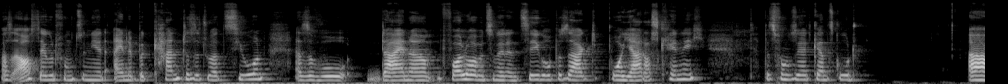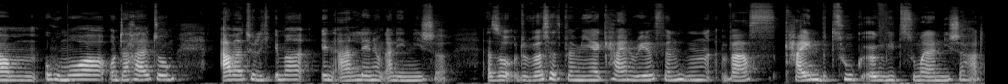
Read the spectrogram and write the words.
was auch sehr gut funktioniert, eine bekannte Situation, also wo deine Follower bzw. deine Zielgruppe sagt, boah, ja, das kenne ich. Das funktioniert ganz gut. Ähm, Humor, Unterhaltung, aber natürlich immer in Anlehnung an die Nische. Also du wirst jetzt bei mir kein Reel finden, was keinen Bezug irgendwie zu meiner Nische hat,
